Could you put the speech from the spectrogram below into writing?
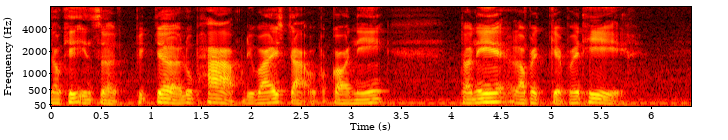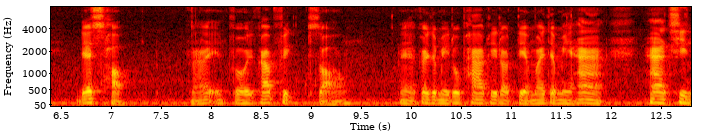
เราคลิก insert picture รูปภาพ device จากอุปกรณ์นี้ ตอนนี้เราไปเก็บไว้ที่ desktop นะ infographic 2เนี่ยก็จะมีรูปภาพที่เราเตรียมไว้จะมี 5 5 ชิ้น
